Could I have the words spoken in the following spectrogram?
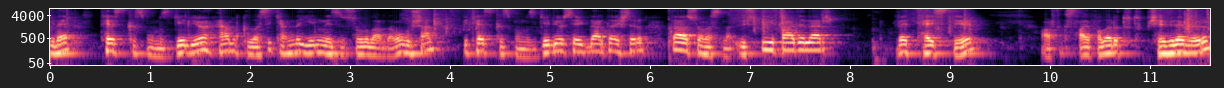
yine test kısmımız geliyor. Hem klasik hem de yeni nesil sorulardan oluşan bir test kısmımız geliyor sevgili arkadaşlarım. Daha sonrasında üstü ifadeler ve testi. Artık sayfaları tutup çeviremiyorum.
